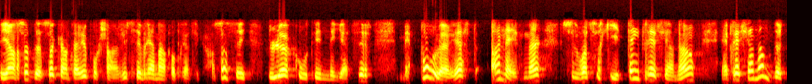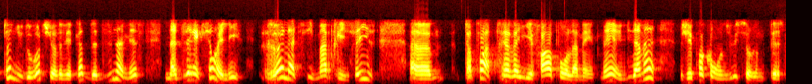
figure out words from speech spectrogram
Et ensuite de ça, quand tu arrives pour changer, c'est vraiment pas pratique. Alors ça, c'est le côté négatif. Mais pour le reste, honnêtement, c'est une voiture qui est impressionnante. Impressionnante de tenue de route, je le répète, de dynamisme. La direction, elle est relativement précise. Euh, t'as pas à travailler fort pour la maintenir. Évidemment, j'ai pas conduit sur une piste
